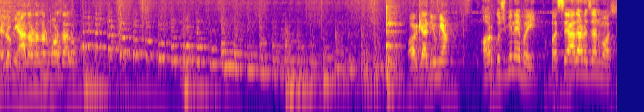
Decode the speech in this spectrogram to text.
हेलो मी आधा डजन मॉस डालो। और क्या दियो मिया? और कुछ भी नहीं भाई बस से आधा डजन मॉस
